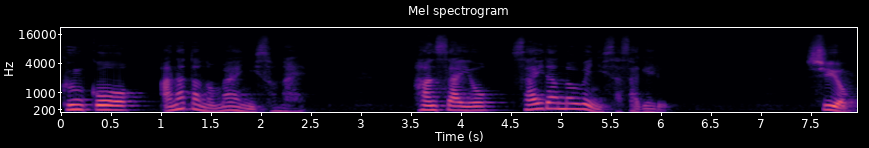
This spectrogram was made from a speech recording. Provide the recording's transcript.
勲功をあなたの前に備え、反祭を祭壇の上に捧げる。主よ、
